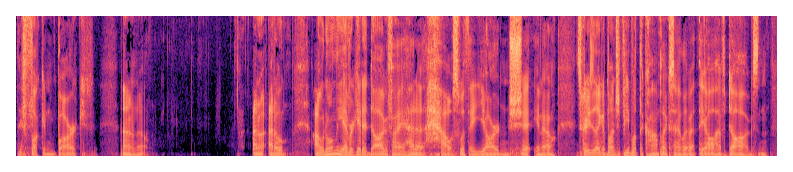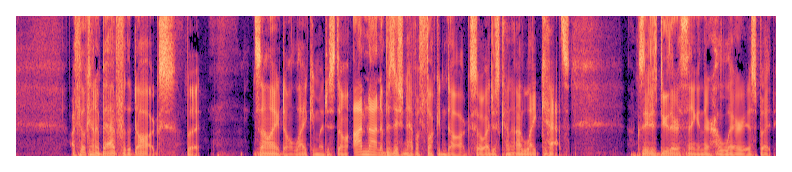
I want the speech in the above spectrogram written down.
They fucking bark. I don't know. I don't. I don't. I would only ever get a dog if I had a house with a yard and shit. You know, it's crazy. Like a bunch of people at the complex I live at, they all have dogs and I feel kind of bad for the dogs, but it's not like I don't like him. I just don't. I'm not in a position to have a fucking dog, so I just kind of I like cats because they just do their thing and they're hilarious. But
